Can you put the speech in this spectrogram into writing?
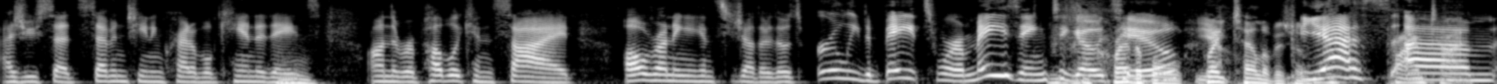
as you said, 17 incredible candidates on the Republican side. All running against each other. Those early debates were amazing to go Incredible. to. Great television. Yes, um,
